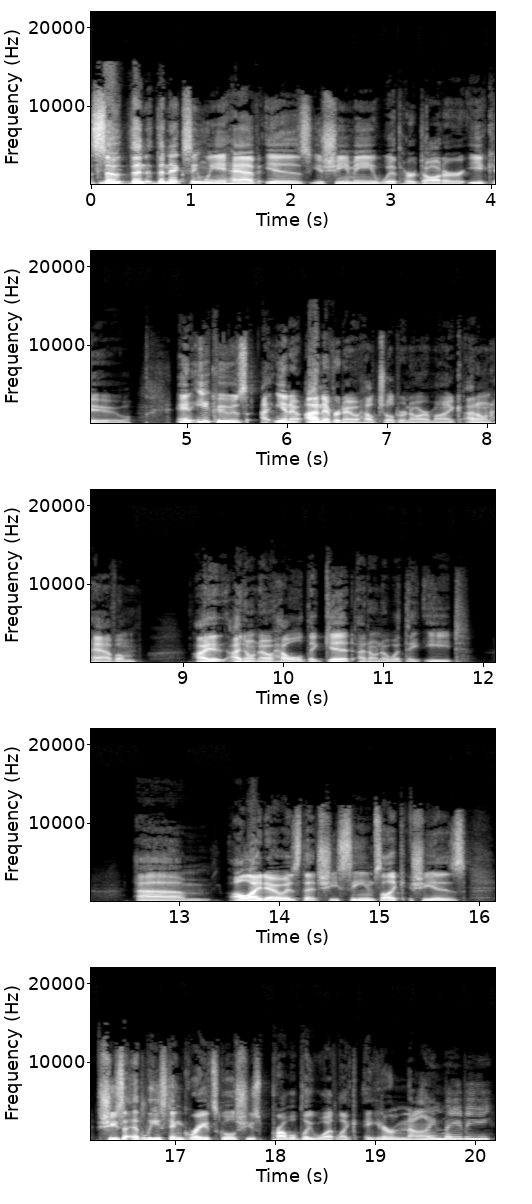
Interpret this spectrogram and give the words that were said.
so the the next thing we have is Yoshimi with her daughter Iku, and Iku's, you know, I never know how children are, Mike. I don't have them. I I don't know how old they get. I don't know what they eat. Um, all I know is that she seems like she is. She's at least in grade school. She's probably what, like eight or nine, maybe.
